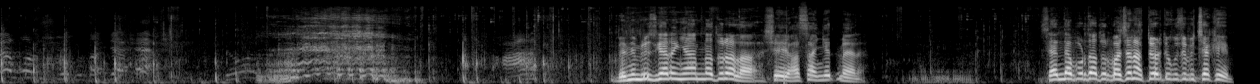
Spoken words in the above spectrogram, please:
her konuşuyor burada. Ya her. Benim rüzgarın yanına dur hala. Şey Hasan gitme hele. Sen de burada dur bacanak dördünüzü bir çekeyim.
